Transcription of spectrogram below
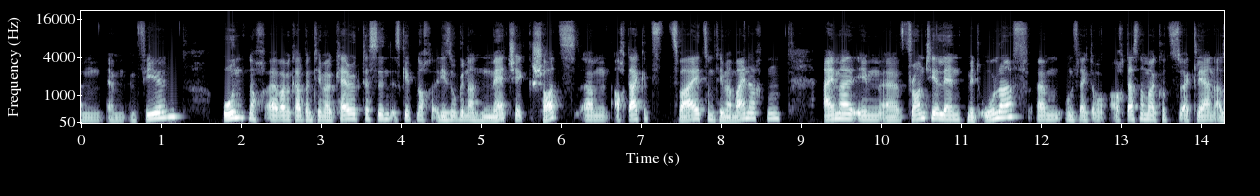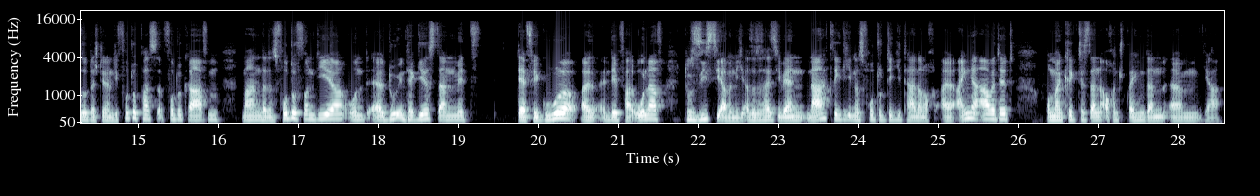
ähm, ähm, empfehlen. Und noch, äh, weil wir gerade beim Thema Characters sind, es gibt noch die sogenannten Magic Shots. Ähm, auch da gibt es zwei zum Thema Weihnachten. Einmal im äh, Frontierland mit Olaf ähm, und vielleicht auch, auch das nochmal kurz zu erklären. Also da stehen dann die Fotopass-Fotografen, machen dann das Foto von dir und äh, du interagierst dann mit der Figur, äh, in dem Fall Olaf, du siehst sie aber nicht. Also das heißt, sie werden nachträglich in das Foto digital dann noch äh, eingearbeitet und man kriegt es dann auch entsprechend dann, ähm, ja,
